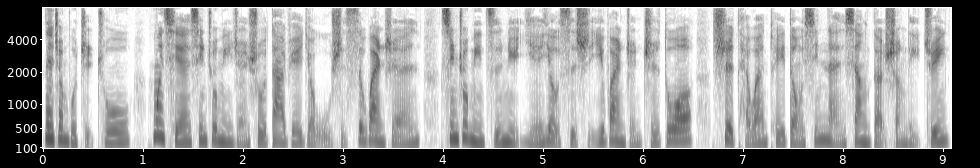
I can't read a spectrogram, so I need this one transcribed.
内政部指出，目前新住民人数大约有五十四万人，新住民子女也有四十一万人之多，是台湾推动新南向的生力军，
